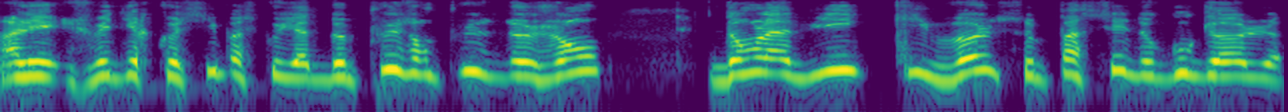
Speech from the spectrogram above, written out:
allez, je vais dire que si parce qu'il y a de plus en plus de gens dans la vie qui veulent se passer de Google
